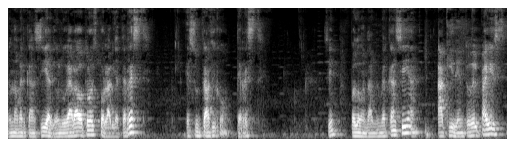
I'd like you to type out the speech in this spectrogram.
una mercancía de un lugar a otro es por la vía terrestre. Es un tráfico terrestre. ¿Sí? Puedo mandar mi mercancía aquí dentro del país,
